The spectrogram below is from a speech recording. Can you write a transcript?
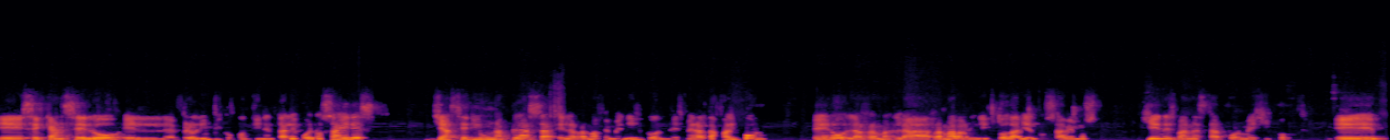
eh, se canceló el preolímpico continental en Buenos Aires, ya se dio una plaza en la rama femenil con Esmeralda Falcón, pero la rama, la rama varonil todavía no sabemos quiénes van a estar por México. Eh,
